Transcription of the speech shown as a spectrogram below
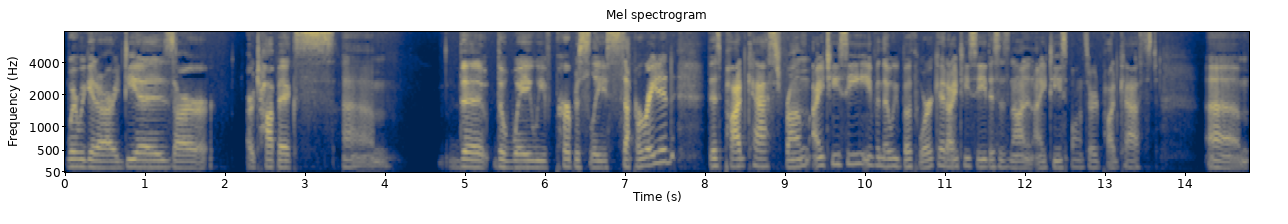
where we get our ideas, our our topics, um, the the way we've purposely separated this podcast from ITC, even though we both work at ITC. This is not an IT sponsored podcast. Um,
